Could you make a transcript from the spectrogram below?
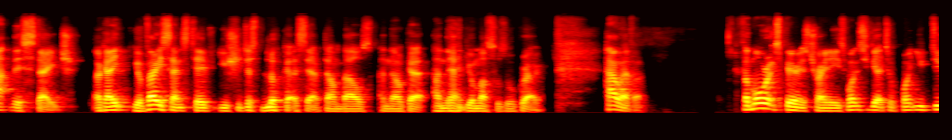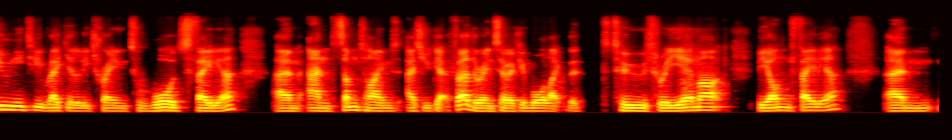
at this stage. Okay, you're very sensitive. You should just look at a set of dumbbells, and they'll get, and then your muscles will grow. However, for more experienced trainees, once you get to a point, you do need to be regularly training towards failure. Um, and sometimes as you get further in, so if you're more like the two, three year mark beyond failure, um,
